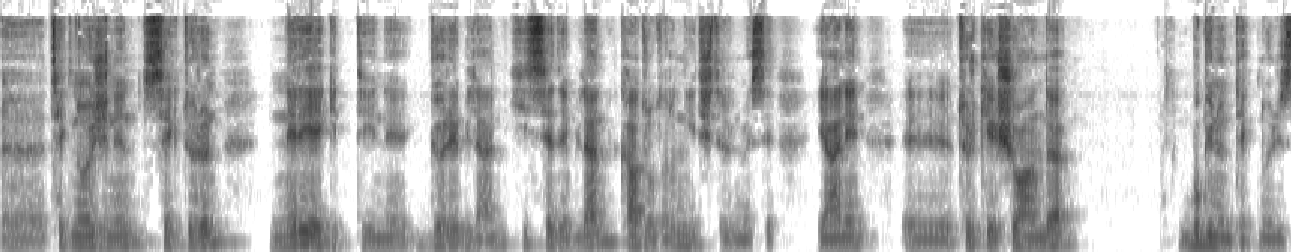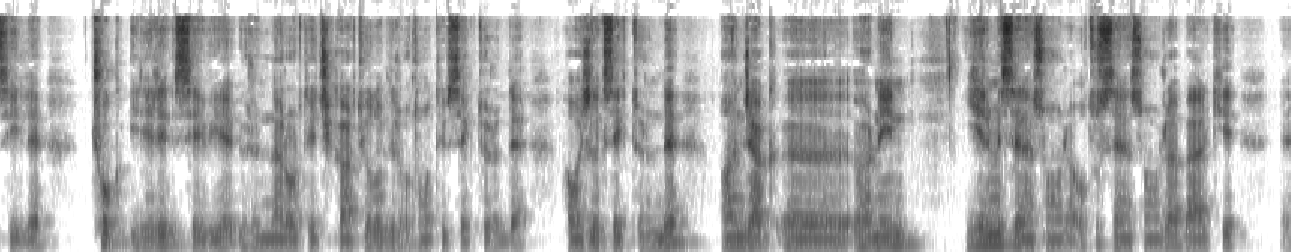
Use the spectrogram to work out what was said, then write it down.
e, teknolojinin, sektörün nereye gittiğini görebilen, hissedebilen kadroların yetiştirilmesi. Yani e, Türkiye şu anda bugünün teknolojisiyle çok ileri seviye ürünler ortaya çıkartıyor olabilir otomotiv sektöründe, havacılık sektöründe. Ancak e, örneğin 20 sene sonra, 30 sene sonra belki e,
